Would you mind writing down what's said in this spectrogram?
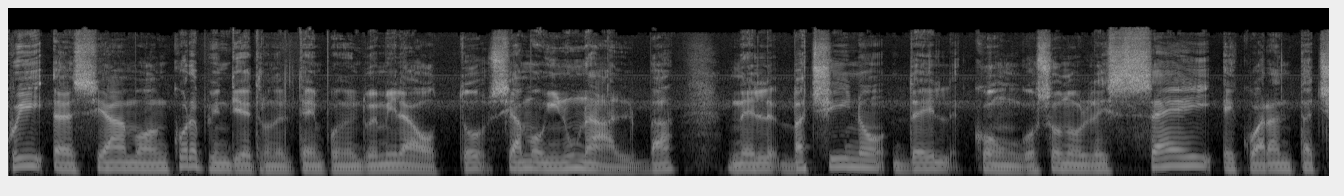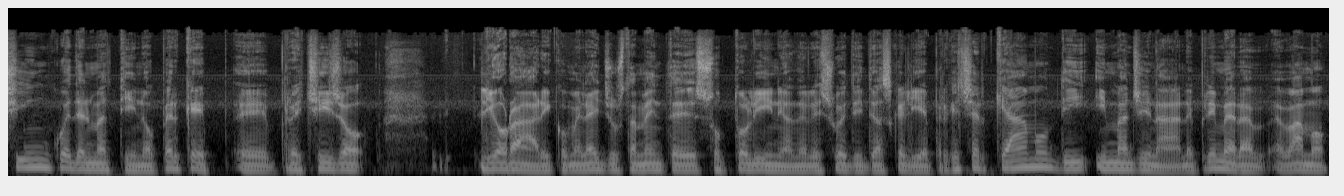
Qui eh, siamo ancora più indietro nel tempo, nel 2008, siamo in un'alba nel bacino del Congo, sono le 6.45 del mattino, perché eh, preciso gli orari, come lei giustamente sottolinea nelle sue didascalie, perché cerchiamo di immaginare, prima eravamo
